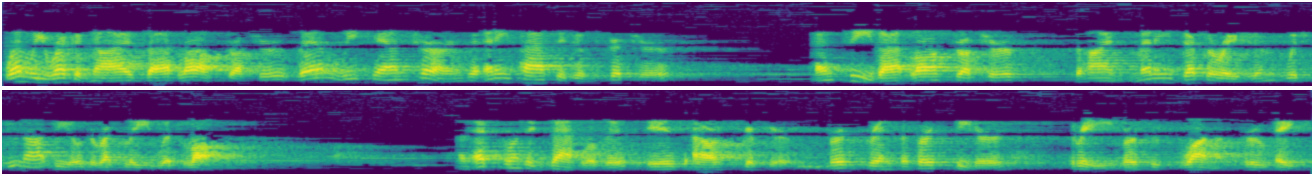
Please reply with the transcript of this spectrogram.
When we recognize that law structure, then we can turn to any passage of Scripture and see that law structure behind many declarations which do not deal directly with law. An excellent example of this is our Scripture. 1 Corinthians, uh, 1 Peter 3, verses 1 through 8.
